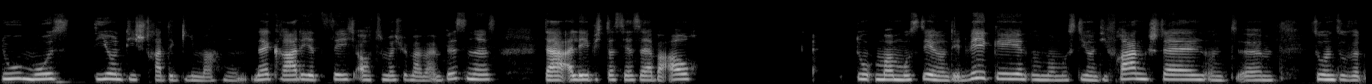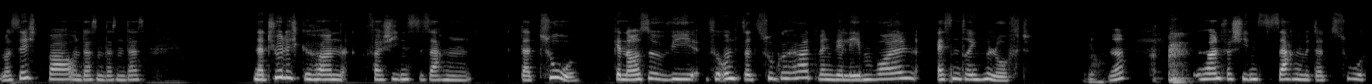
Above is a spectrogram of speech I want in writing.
Du musst die und die Strategie machen. Ne, gerade jetzt sehe ich auch zum Beispiel bei meinem Business, da erlebe ich das ja selber auch. Du, man muss den und den Weg gehen und man muss die und die Fragen stellen und ähm, so und so wird man sichtbar und das und das und das. Natürlich gehören verschiedenste Sachen dazu. Genauso wie für uns dazugehört, wenn wir leben wollen, Essen, Trinken, Luft. Genau. Ne? Gehören verschiedenste Sachen mit dazu.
